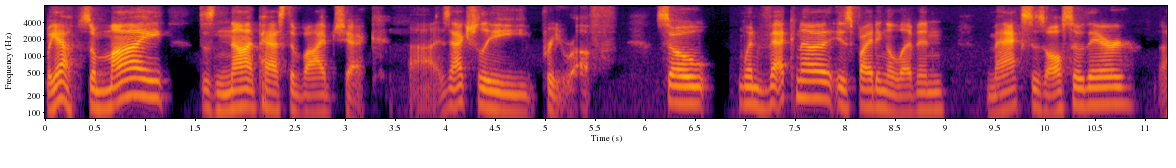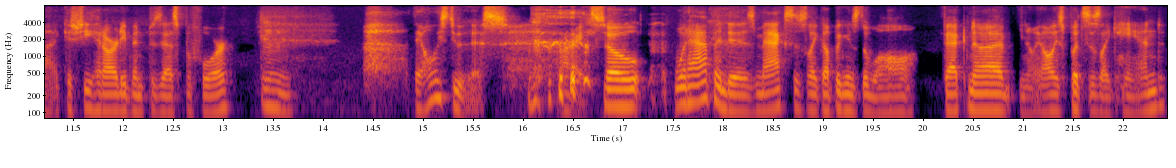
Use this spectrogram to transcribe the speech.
but yeah, so my does not pass the vibe check. Uh, is actually pretty rough. So when Vecna is fighting Eleven, Max is also there because she had already been possessed before. Mhm. They always do this. All right. So what happened is Max is like up against the wall. Vecna, you know, he always puts his like hand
